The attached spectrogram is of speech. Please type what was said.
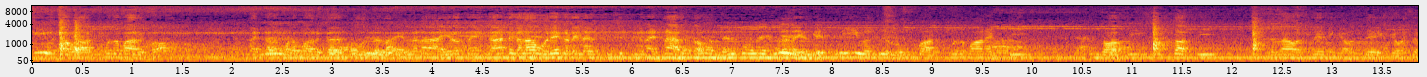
டீ வந்து அவ்வளோ அற்புதமாக இருக்கும். எந்த கலப்படமும் இருக்காது தூள்லாம் இல்லைன்னா இருபத்தைந்து ஆண்டுகளா ஒரே கடையில் சுற்றிட்டுருக்குன்னா என்ன அர்த்தம்? அதனால இங்கே டீ வந்து ரொம்ப அற்புதமான டீ. காஃபி குட் காஃபி இதெல்லாம் வந்து நீங்கள் வந்து இங்கே வந்து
